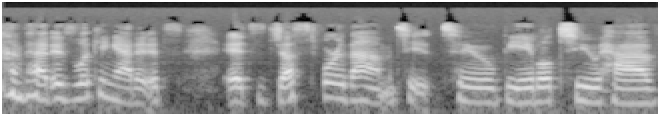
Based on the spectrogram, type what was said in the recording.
that is looking at it. It's it's just for them to to be able to have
